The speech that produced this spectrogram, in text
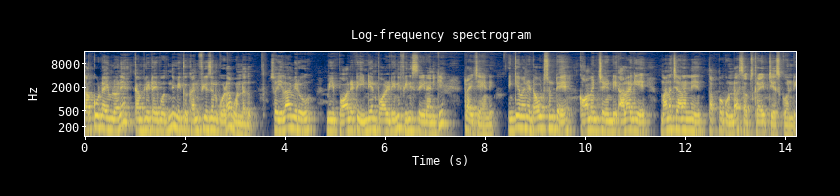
తక్కువ టైంలోనే కంప్లీట్ అయిపోతుంది. మీకు కన్ఫ్యూజన్ కూడా ఉండదు. సో ఇలా మీరు మీ పాలిటీ ఇండియన్ పాలిటీని ఫినిష్ చేయడానికి ట్రై చేయండి. ఇంకేమైనా డౌట్స్ ఉంటే కామెంట్ చేయండి. అలాగే మన ఛానల్ని తప్పకుండా సబ్స్క్రైబ్ చేసుకోండి.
